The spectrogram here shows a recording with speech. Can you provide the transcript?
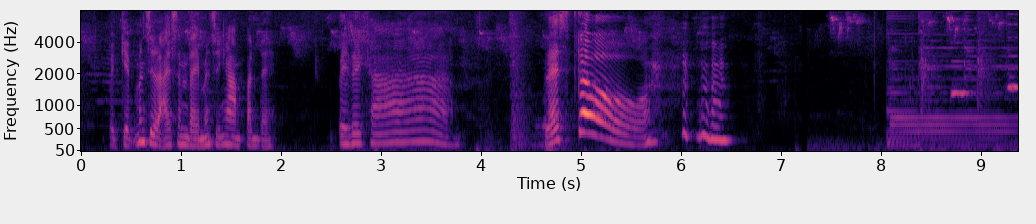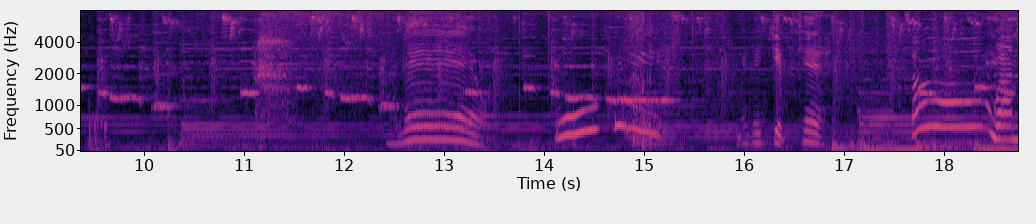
ๆไปเก็บมันสิหลายสันใดมันสิงามปันใดไปเลยค่ะ let's go มาแล้วอู้ยไม่ได้เก็บแค่สองวัน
